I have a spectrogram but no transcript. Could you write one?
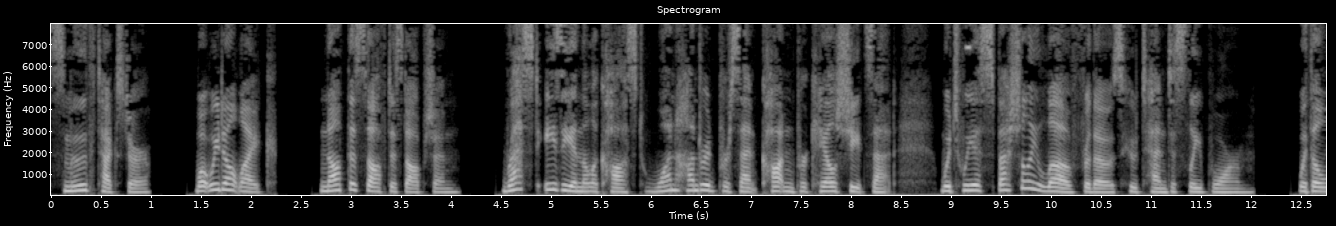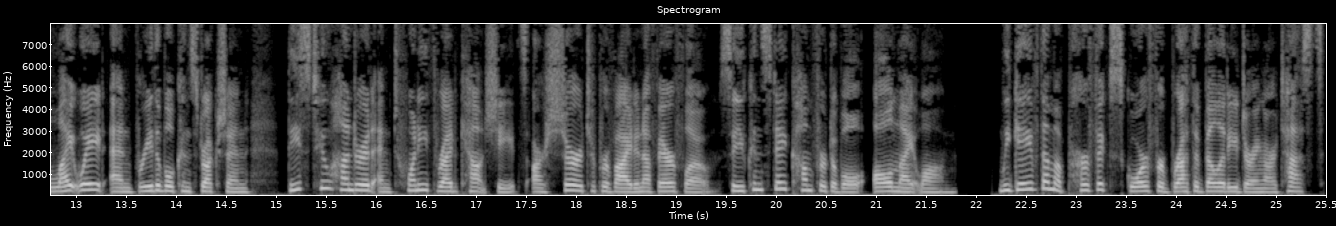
Smooth texture. What we don't like. Not the softest option. Rest easy in the Lacoste 100% cotton percale sheet set, which we especially love for those who tend to sleep warm. With a lightweight and breathable construction, these 220 thread count sheets are sure to provide enough airflow so you can stay comfortable all night long. We gave them a perfect score for breathability during our tests,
